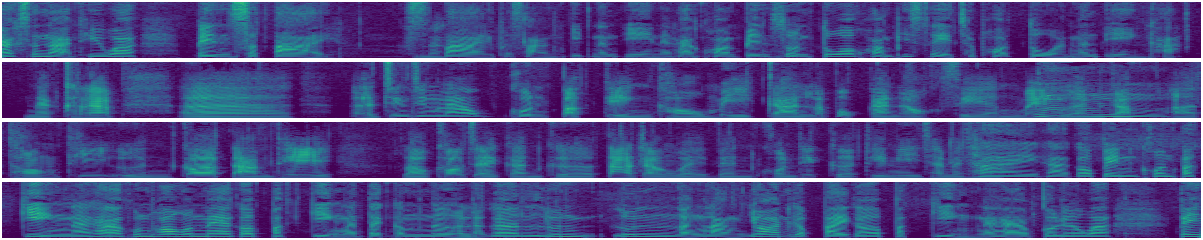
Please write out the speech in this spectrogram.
ลักษณะที่ว่าเป็นสไตล์สไตล์ภาษาอังกฤษนั่นเองนะคะ ความเป็นส่วนตัวความพิเศษเฉพาะตัวนั่นเองค่ะ นะครับเอ่อเอ่อ จริง ๆ แล้วคนปักกิ่งเขามีการระบบการออกเสียงไม่เหมือนกับอืมเอ่อท้องที่อื่นก็ตามที่เราเข้าใจกันคือต้าจางเหวยเป็นคนที่เกิดที่นี่ใช่ไหมครับใช่ค่ะ ก็เป็นคนปักกิ่งนะคะ คุณพ่อคุณแม่ก็ปักกิ่งมาแต่กำเนิด แล้วก็รุ่นรุ่นหลังๆ ย้อนกลับไปก็ปักกิ่งนะคะก็เรียกว่าเป็น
